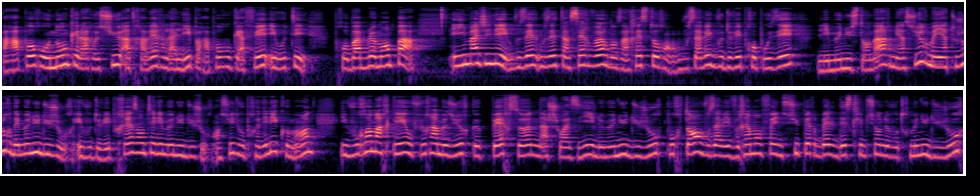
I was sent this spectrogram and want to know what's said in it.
par rapport au non qu'elle a reçu à travers l'allée par rapport au café et au thé Probablement pas. Et imaginez, vous êtes, vous êtes un serveur dans un restaurant. Vous savez que vous devez proposer les menus standards, bien sûr, mais il y a toujours des menus du jour. Et vous devez présenter les menus du jour. Ensuite, vous prenez les commandes et vous remarquez au fur et à mesure que personne n'a choisi le menu du jour. Pourtant, vous avez vraiment fait une super belle description de votre menu du jour,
